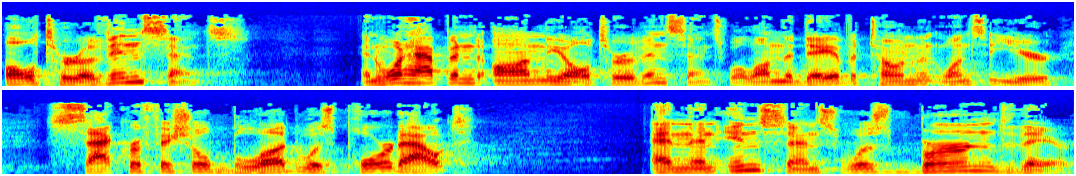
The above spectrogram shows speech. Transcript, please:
altar of incense. And what happened on the altar of incense? Well, on the Day of Atonement, once a year, sacrificial blood was poured out, and then incense was burned there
